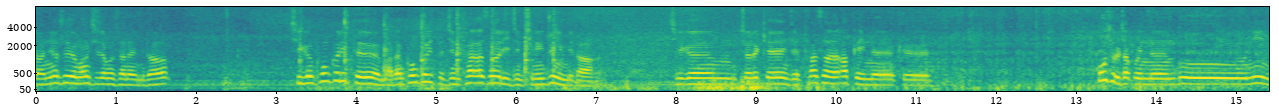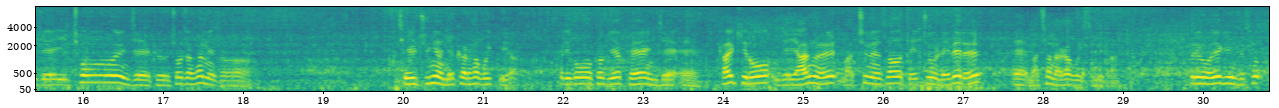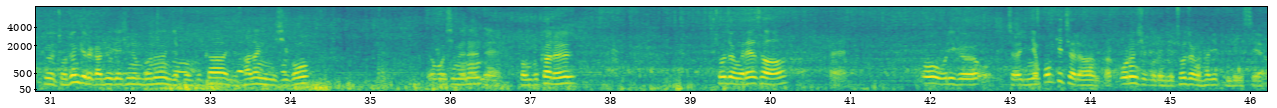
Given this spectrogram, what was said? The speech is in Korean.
안녕하세요. 망치자본사나입니다. 지금 콘크리트 마당 콘크리트 지금 타설이 지금 진행 중입니다. 지금 저렇게 이제 타설 앞에 있는 그 호수를 잡고 있는 분이 이제 이 총을 이제 그 조정하면서 제일 중요한 역할을 하고 있고요. 그리고 거기 옆에 이제 예, 갈키로 이제 양을 맞추면서 대충 레벨을 예, 맞춰 나가고 있습니다 그리고 여기 이제 소- 그 조정기를 가지고 계시는 분은 이제 범프카 이제 사장님이시고 여기 보시면은 예, 범프카를 조정을 해서 예, 꼭 우리 그 저 인형 뽑기처럼 딱 그런 식으로 이제 조정을 하게끔 돼 있어요.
